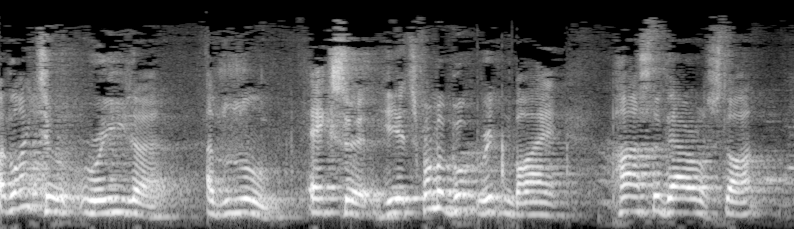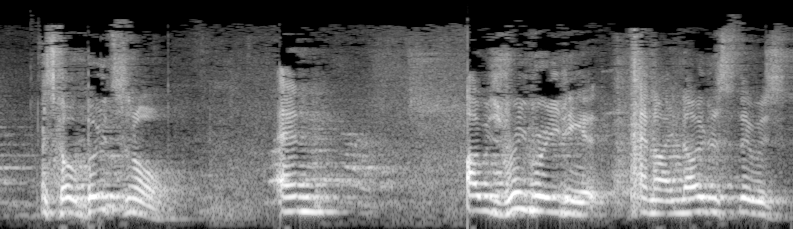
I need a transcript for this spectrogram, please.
I'd like to read a, a little excerpt here. It's from a book written by Pastor Darrell Stott. It's called Boots and All. And I was rereading it and I noticed there was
